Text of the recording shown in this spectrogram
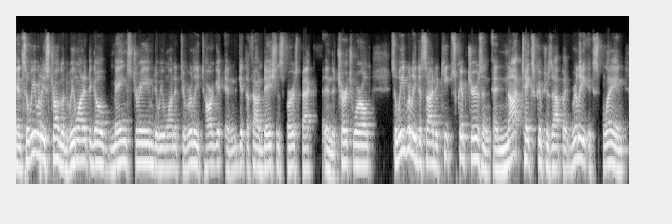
And so we really struggled. Do we wanted to go mainstream. Do we want it to really target and get the foundations first back in the church world? So we really decided to keep scriptures and, and not take scriptures out, but really explain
